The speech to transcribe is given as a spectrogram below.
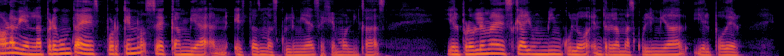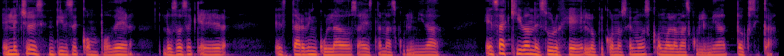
Ahora bien, la pregunta es, ¿por qué no se cambian estas masculinidades hegemónicas y el problema es que hay un vínculo entre la masculinidad y el poder. El hecho de sentirse con poder los hace querer estar vinculados a esta masculinidad. Es aquí donde surge lo que conocemos como la masculinidad tóxica.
